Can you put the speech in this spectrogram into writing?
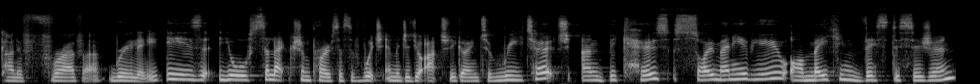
kind of forever, really, is your selection process of which images you're actually going to retouch. And because so many of you are making this decision,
